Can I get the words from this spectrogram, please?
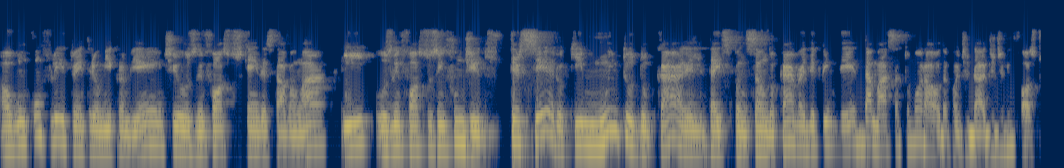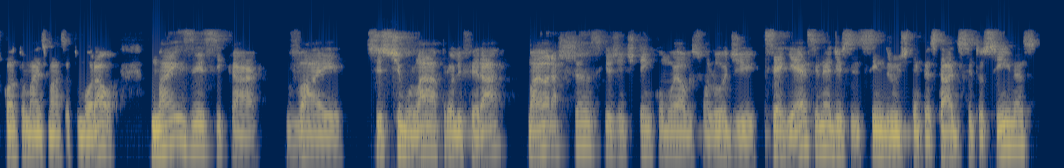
algum conflito entre o microambiente, os linfócitos que ainda estavam lá e os linfócitos infundidos. Terceiro, que muito do CAR, ele, da expansão do CAR, vai depender da massa tumoral, da quantidade de linfócitos. Quanto mais massa tumoral, mais esse CAR vai se estimular, proliferar, maior a chance que a gente tem, como o Elvis falou, de CRS, né, de síndrome de tempestade, citocinas,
